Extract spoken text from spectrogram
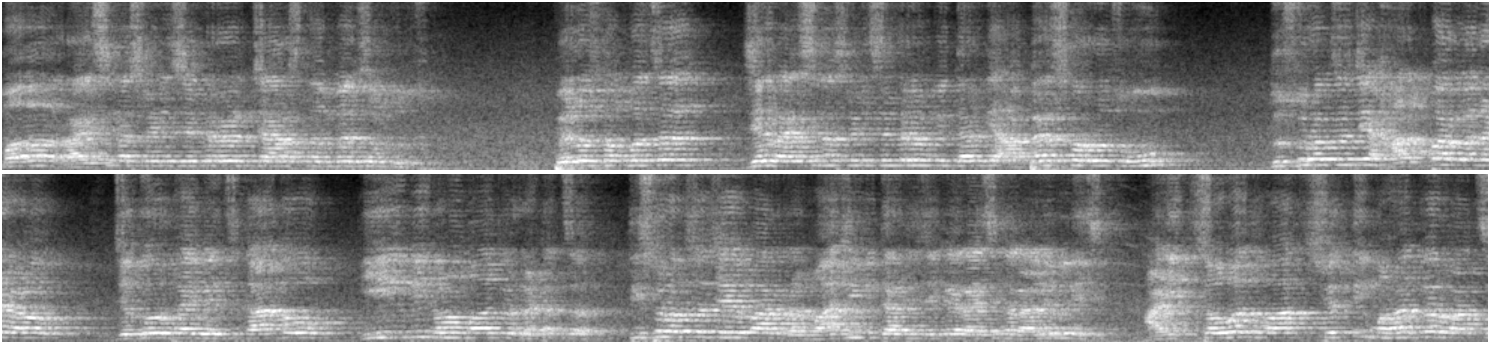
मग रायसीना स्टडी सेंटर चार स्तंभ समजूच पहिलो स्तंभचं जे रायसिना स्टडी सेंटर विद्यार्थी अभ्यास करोच दुसरोचं जे हातभार लगाडाव जे वेच का तो ही बी घणो महत्त्व घटकचं. तिसरोचं जे बार माजी विद्यार्थी जे काही रायसिना आले बनीच आणि चौवत वाद शेती महत्वर वाच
